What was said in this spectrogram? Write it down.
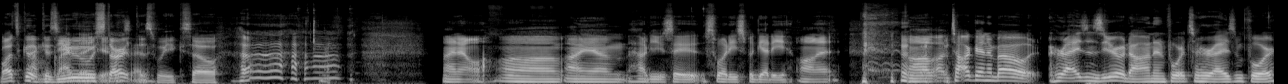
Well, that's good because you start excited. this week. So, I know. Um, I am. How do you say sweaty spaghetti on it? um, I'm talking about Horizon Zero Dawn and Forza Horizon 4,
